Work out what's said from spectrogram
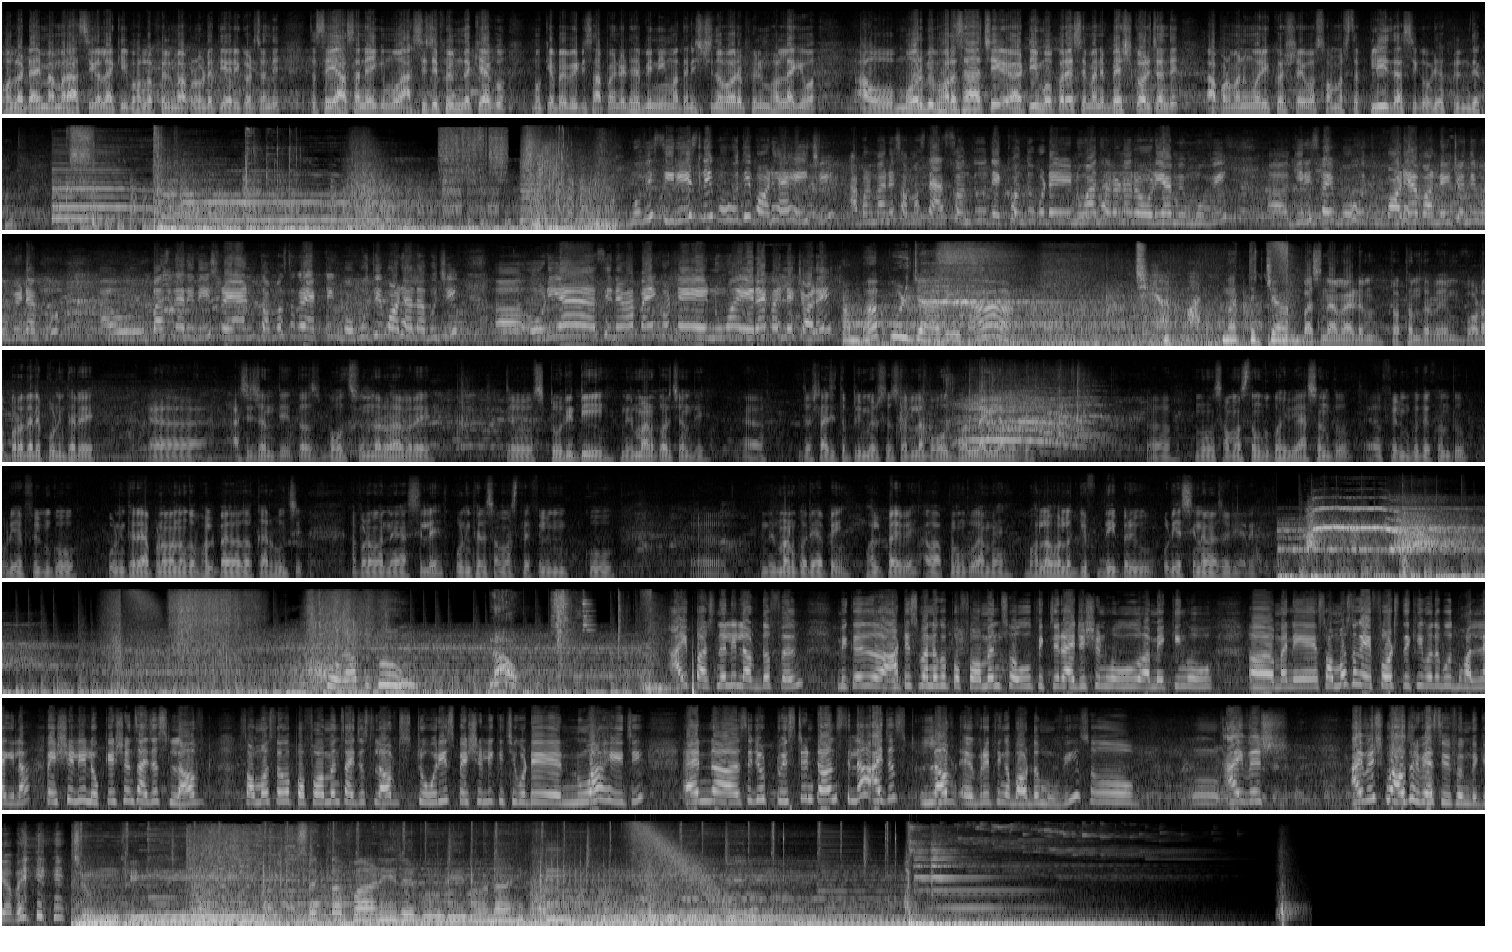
ଭଲ ଟାଇମ୍ ଆମର ଆସିଗଲା କି ଭଲ ଫିଲ୍ମ ଆପଣ ଗୋଟେ ତିଆରି କରିଛନ୍ତି ତ ସେଇ ଆଶା ନେଇକି ମୁଁ ଆସିଛି ଫିଲ୍ମ ଦେଖିବାକୁ ମୁଁ କେବେ ବି ଡିସଆପଏଣ୍ଟେଡ଼ ହେବିନି ମୋତେ ନିଶ୍ଚିତ ଭାବରେ ଫିଲ୍ମ ଭଲ ଲାଗିବ ଆଉ ମୋର ବି ଭରସା ଅଛି ଟିମ୍ ଉପରେ ସେମାନେ ବେଷ୍ଟ କରିଛନ୍ତି ଆପଣମାନଙ୍କୁ ମୋ ରିକ୍ୱେଷ୍ଟ ରହିବ ସମସ୍ତେ ପ୍ଲିଜ୍ ଆସିକି ଓଡ଼ିଆ ଫିଲ୍ମ ଦେଖନ୍ତୁ সিরিয়াসলি বহুত বড়িয়া হয়েছি আপন মানে সমস্ত আসন্তু দেখন্তু গোটে নুয়া ধরনের ওড়িয়া মুভি গিরিশ ভাই বহুত বড়িয়া বনাইছেন মুভিটা উপাসনা দিদি শ্রেয়ান সমস্ত একটিং বহুত বড়িয়া লাগুছি ওড়িয়া সিনেমা পাই গোটে নুয়া এরা কহিলে চলে আম্বা পুল যাবেগা উপাসনা ম্যাডাম প্রথম থর বড় পর্দারে পুনি আসিছেন তো বহুত সুন্দর ভাবে ଯେଉଁ ଷ୍ଟୋରିଟି ନିର୍ମାଣ କରିଛନ୍ତି ଜଷ୍ଟ ଆଜି ତ ପ୍ରିମିୟର ସୋ ସରିଲା ବହୁତ ଭଲ ଲାଗିଲା ମୋତେ ମୁଁ ସମସ୍ତଙ୍କୁ କହିବି ଆସନ୍ତୁ ଫିଲ୍ମକୁ ଦେଖନ୍ତୁ ଓଡ଼ିଆ ଫିଲ୍ମକୁ ପୁଣି ଥରେ ଆପଣମାନଙ୍କ ଭଲ ପାଇବା ଦରକାର ହେଉଛି ଆପଣମାନେ ଆସିଲେ ପୁଣି ଥରେ ସମସ୍ତେ ଫିଲ୍ମକୁ ନିର୍ମାଣ କରିବା ପାଇଁ ଭଲ ପାଇବେ ଆଉ ଆପଣଙ୍କୁ ଆମେ ଭଲ ଭଲ ଗିଫ୍ଟ ଦେଇପାରିବୁ ଓଡ଼ିଆ ସିନେମା ଜରିଆରେ Koraput No! I personally loved the film because artist मानों performance हो, picturization हो, making हो, माने समस्त लोग efforts देखी मुझे बहुत भल लगिला. Specially locations I just loved. समस्त लोग performance I just loved. Story specially किसी गोटे नुआ है जी and से जो twist and turns थिला I just loved everything about the movie. So I wish I wish मु आउ थे भी आसवि फिल्म देखा चुमकी ପାଣିରେ ବୁଡ଼ିବ ନାହିଁ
